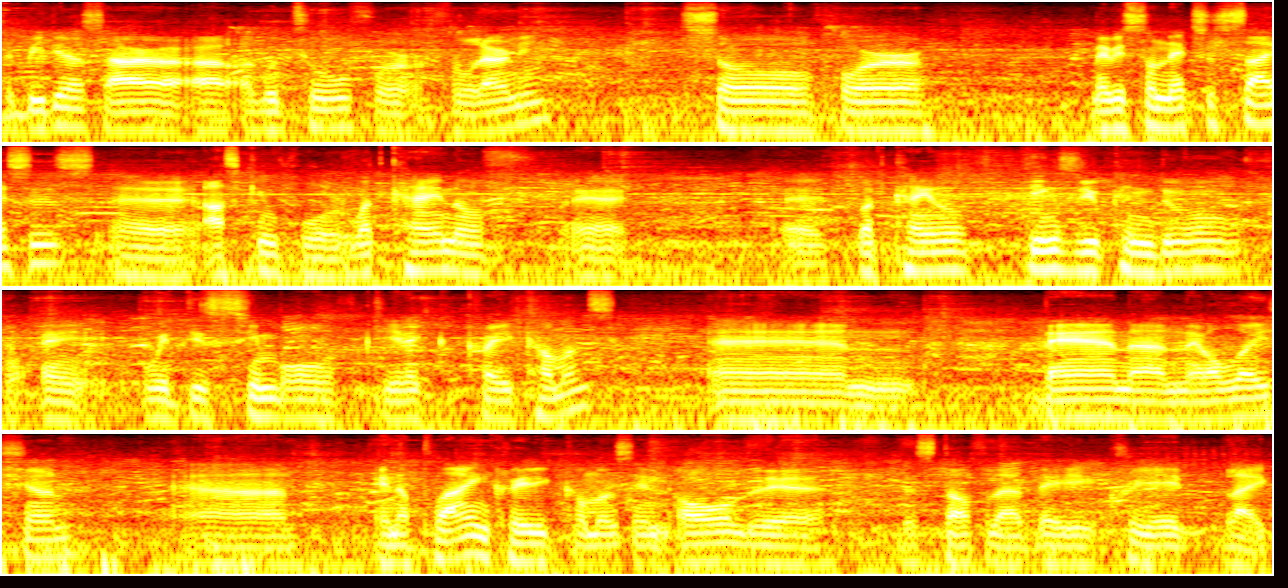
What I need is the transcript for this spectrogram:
the videos are a, a good tool for, for learning. So for maybe some exercises, uh, asking for what kind of uh, uh, what kind of things you can do for, uh, with this symbol of Creative Creative Commons, and then an evaluation uh, and applying Creative Commons in all the, the stuff that they create, like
